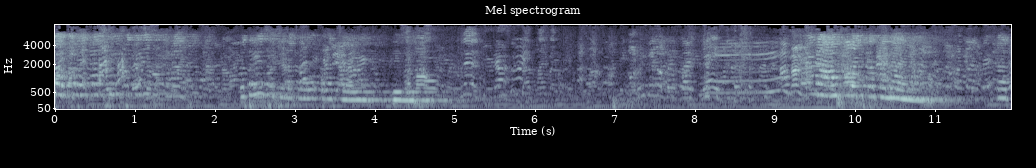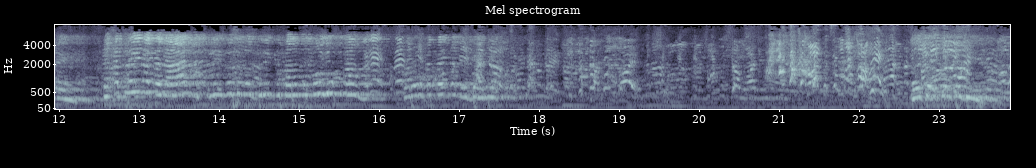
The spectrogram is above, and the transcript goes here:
patay ka sila, patay sa sila. Patay sa sila ka, patay. Dili. Na-output ka tanan. Okay. Nakatry na tanan. Play ko sa mag-drink. Para mamuyok ka. Para makatay na may banyak. Ay, ito, ito,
